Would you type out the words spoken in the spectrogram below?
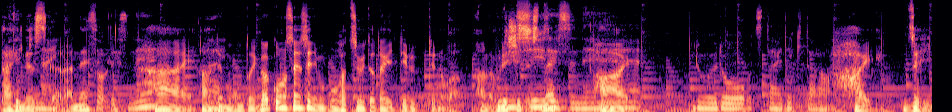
大変ですからね。そうですね。はい、あ、はいでも本当に学校の先生にもご活用いただいているっていうのはあの嬉しいですね。嬉しいですね。はい、いろいろお伝えできたらはい、ぜひ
